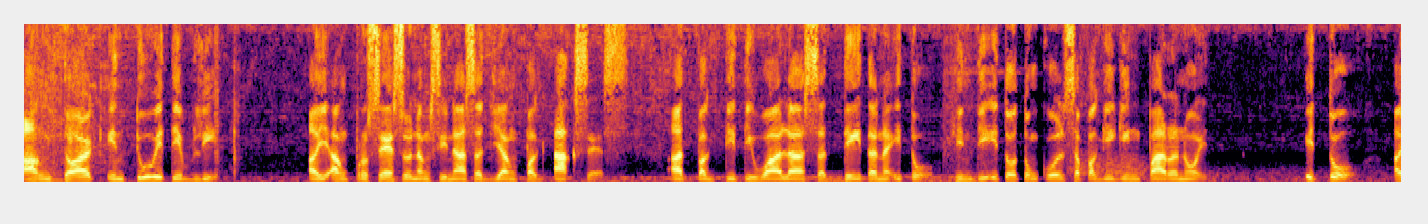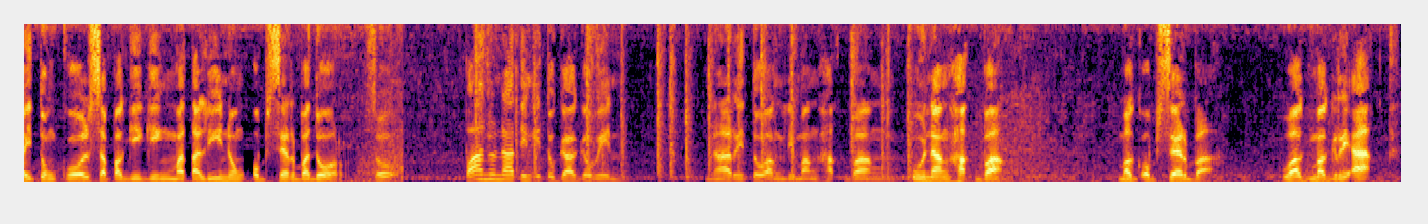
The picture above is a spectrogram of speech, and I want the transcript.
Ang dark intuitive leap ay ang proseso ng sinasadyang pag-access at pagtitiwala sa data na ito. Hindi ito tungkol sa pagiging paranoid. Ito ay tungkol sa pagiging matalinong obserbador. So, paano natin ito gagawin? Narito ang limang hakbang. Unang hakbang. Mag-obserba. Huwag mag-react.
